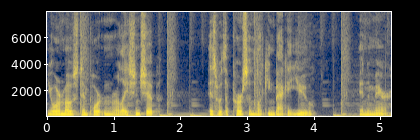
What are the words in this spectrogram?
your most important relationship is with the person looking back at you in the mirror.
